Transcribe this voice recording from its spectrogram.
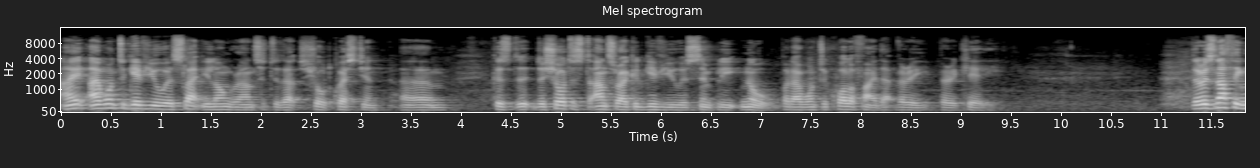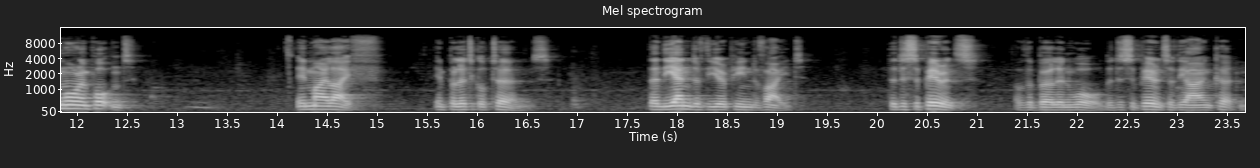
I, I want to give you a slightly longer answer to that short question, because the, the shortest answer I could give you is simply no, but I want to qualify that very, very clearly. There is nothing more important in my life, in political terms, than the end of the European divide, the disappearance of the Berlin Wall, the disappearance of the Iron Curtain,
